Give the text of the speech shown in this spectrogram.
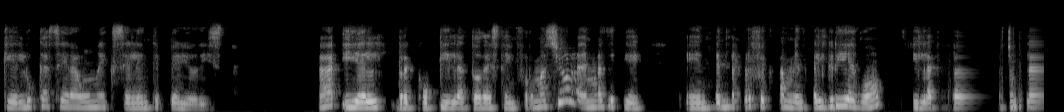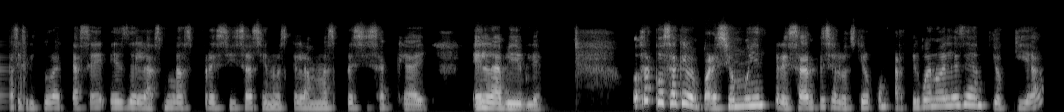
que Lucas era un excelente periodista. ¿ah? Y él recopila toda esta información, además de que entendía perfectamente el griego y la la escritura que hace es de las más precisas, si no es que la más precisa que hay en la Biblia. Otra cosa que me pareció muy interesante, se los quiero compartir. Bueno, él es de Antioquía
